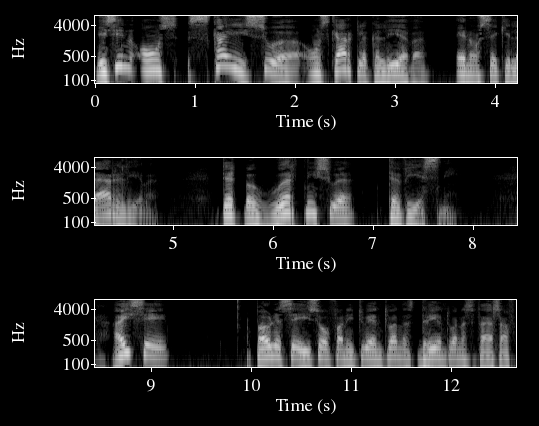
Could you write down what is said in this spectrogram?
Jy sien ons skei so ons kerklike lewe en ons sekulêre lewe. Dit behoort nie so te wees nie. Hy sê Paulus sê hierso van die 22 23 vers af,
